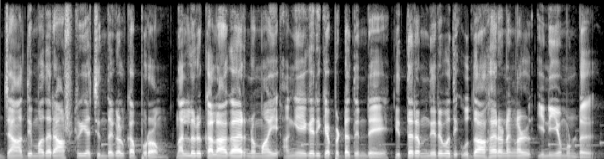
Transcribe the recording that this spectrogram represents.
ജാതിമത രാഷ്ട്രീയ ചിന്തകൾക്കപ്പുറം നല്ലൊരു കലാകാരനുമായി അംഗീകരിക്കപ്പെട്ടതിന്റെ ഇത്തരം നിരവധി ഉദാഹരണങ്ങൾ ഇനിയുമുണ്ട്.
